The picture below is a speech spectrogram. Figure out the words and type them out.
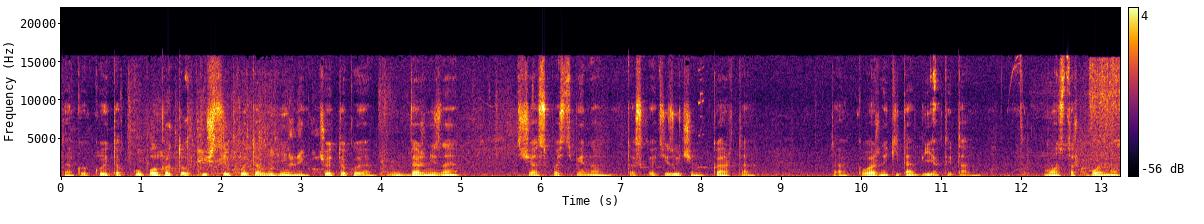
Так, какой-то купол готов, пишется, какое-то время. Что это такое? Даже не знаю. Сейчас постепенно, так сказать, изучим карта. Так, важные какие-то объекты там. Монстр пойман.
